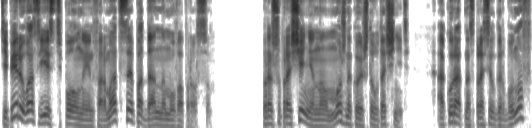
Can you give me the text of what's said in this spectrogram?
Теперь у вас есть полная информация по данному вопросу. Прошу прощения, но можно кое-что уточнить. Аккуратно спросил Горбунов,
